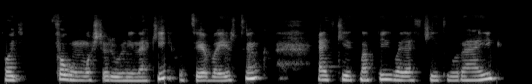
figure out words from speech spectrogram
Hogy fogunk most örülni neki, hogy célba értünk egy-két napig, vagy egy-két óráig,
